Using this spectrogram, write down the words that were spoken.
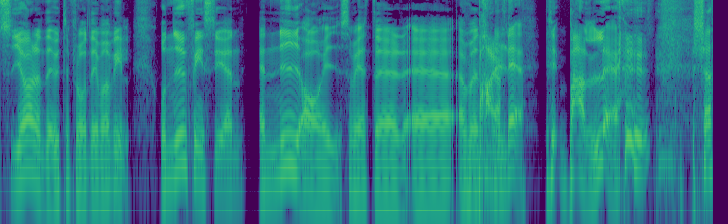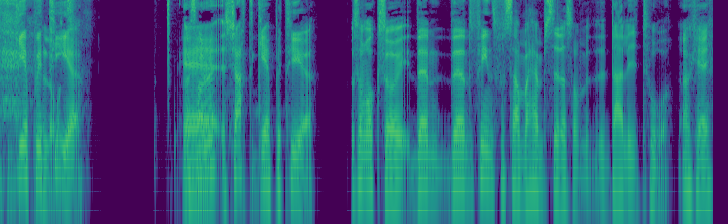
så gör den det utifrån det man vill. Och nu finns det ju en, en ny AI som heter... Eh, men- Balle! Balle! ChatGPT. Eh, ChatGPT. Som också, den, den finns på samma hemsida som DALI 2. Okej.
